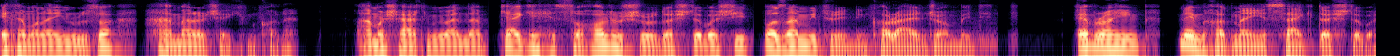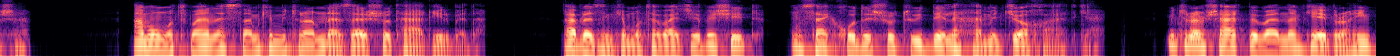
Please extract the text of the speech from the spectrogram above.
احتمالا این روزا همه رو چک می‌کنن. اما شرط میبندم که اگه حس و حالش رو داشته باشید بازم می‌تونید این کار رو انجام بدید. ابراهیم نمی‌خواد من یه سگ داشته باشم. اما مطمئن هستم که می‌تونم نظرش رو تغییر بدم. قبل از اینکه متوجه بشید اون سگ خودش رو توی دل همه جا خواهد کرد. می‌تونم شرط ببندم که ابراهیم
